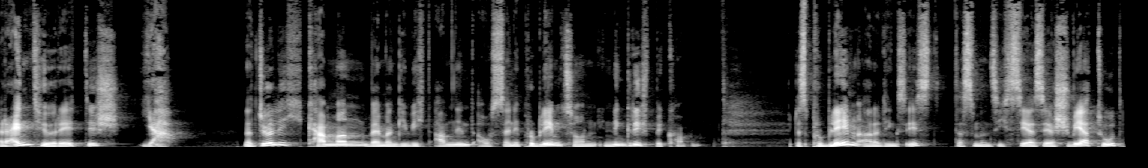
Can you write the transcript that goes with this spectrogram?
Rein theoretisch ja. Natürlich kann man, wenn man Gewicht abnimmt, auch seine Problemzonen in den Griff bekommen. Das Problem allerdings ist, dass man sich sehr, sehr schwer tut,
